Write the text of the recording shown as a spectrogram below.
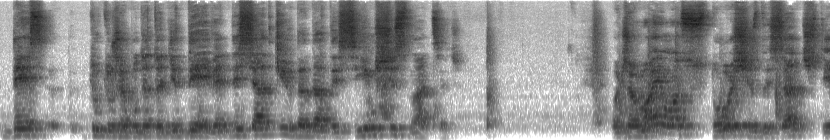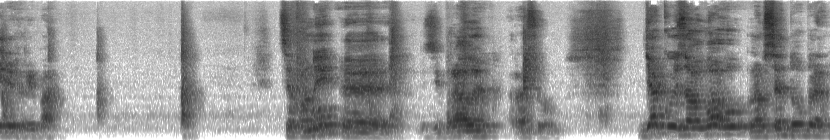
Десь тут уже буде тоді 9 десятків, додати 7 16. Отже, маємо 164 гриба. Це вони е, зібрали разом. Дякую за увагу. На все добре.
